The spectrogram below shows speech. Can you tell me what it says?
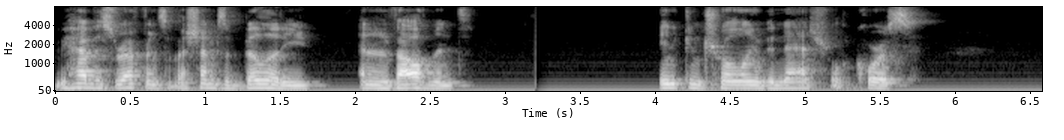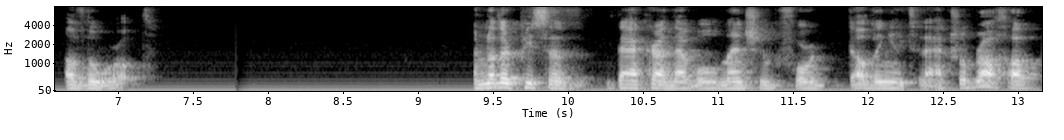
we have this reference of Hashem's ability and involvement in controlling the natural course of the world. Another piece of background that we'll mention before delving into the actual bracha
